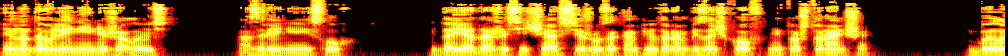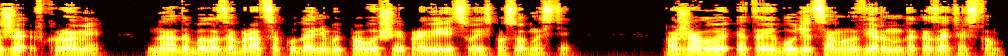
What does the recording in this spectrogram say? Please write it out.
И на давление не жалуюсь. А зрение и слух? Да я даже сейчас сижу за компьютером без очков, не то что раньше. Был же в кроме, надо было забраться куда-нибудь повыше и проверить свои способности. Пожалуй, это и будет самым верным доказательством.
